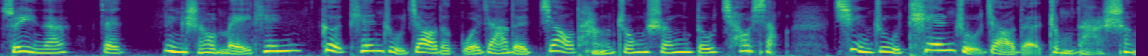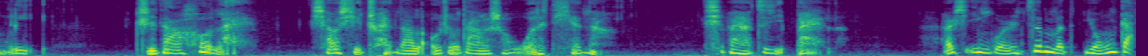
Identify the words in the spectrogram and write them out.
所以呢，在那个时候，每天各天主教的国家的教堂钟声都敲响，庆祝天主教的重大胜利。直到后来。消息传到了欧洲大陆说，我的天哪！西班牙自己败了，而且英国人这么勇敢，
